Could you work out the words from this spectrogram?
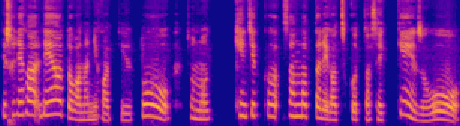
で、それが、レイアウトが何かっていうと、その、建築さんだったりが作った設計図を、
